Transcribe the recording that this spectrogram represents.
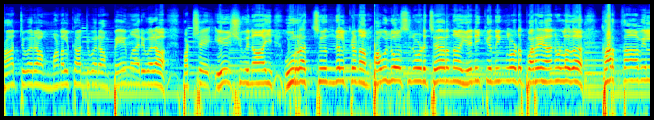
കാറ്റ് വരാം മണൽക്കാറ്റ് വരാം പേമാരി വരാം. പക്ഷേ യേശുവിനായി ഉറച്ചു നിൽക്കണം. പൗലോസിനോട് ചേർന്ന് എനിക്ക് നിങ്ങളോട് പറയാനുള്ളത് കർത്താവിൽ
